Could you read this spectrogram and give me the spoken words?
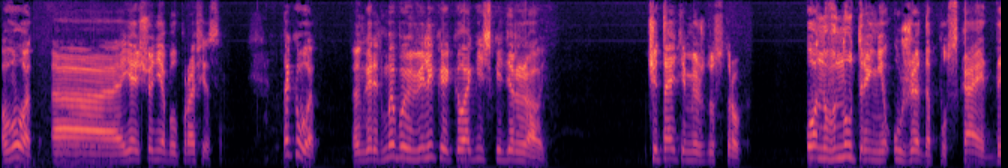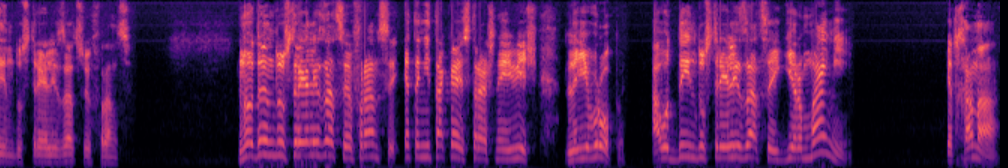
Вот. А, я еще не был профессор. Так вот, он говорит, мы будем великой экологической державой. Читайте между строк он внутренне уже допускает деиндустриализацию Франции. Но деиндустриализация Франции – это не такая страшная вещь для Европы. А вот деиндустриализация Германии – это хана.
